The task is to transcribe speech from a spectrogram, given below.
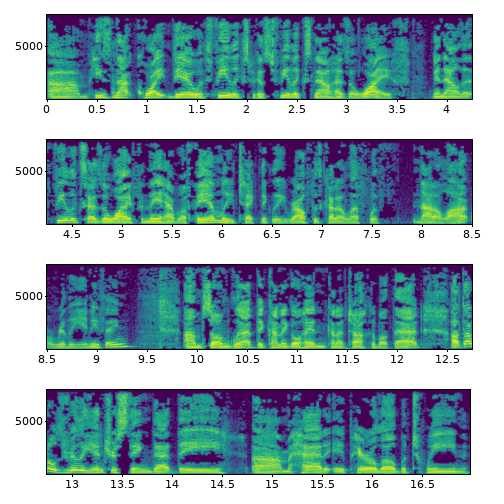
um, he's not quite there with Felix because Felix now has a wife, and now that Felix has a wife and they have a family, technically Ralph is kind of left with not a lot or really anything. Um, so I'm glad they kind of go ahead and kind of talk about that. I thought it was really interesting that they um, had a parallel between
